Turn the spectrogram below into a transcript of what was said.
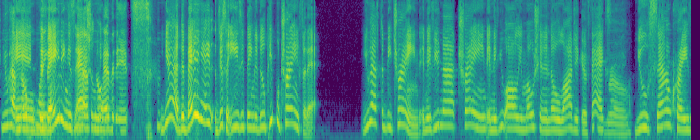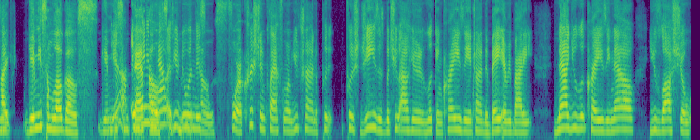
You have and no point. debating is you actually no evidence. yeah, debating ain't just an easy thing to do. People train for that. You have to be trained, and if you're not trained, and if you all emotion and no logic or facts, Bro. you sound crazy. Like, give me some logos. Give me yeah. some pathos. And then now, if you're doing this for a Christian platform, you're trying to put push Jesus, but you out here looking crazy and trying to debate everybody. Now you look crazy. Now you've lost your.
